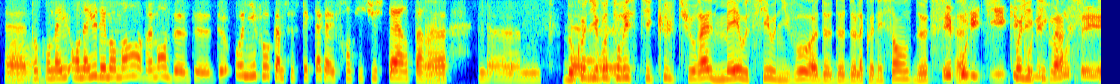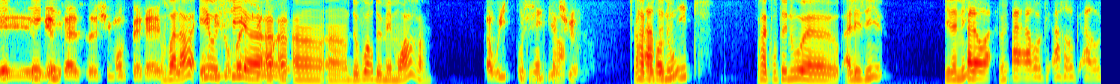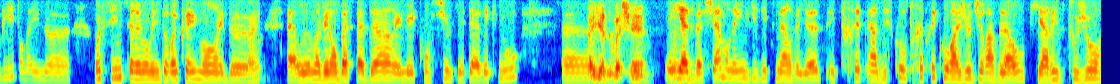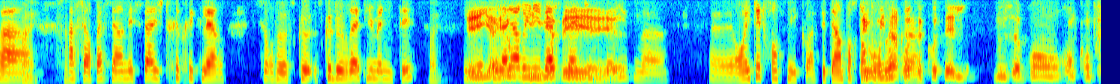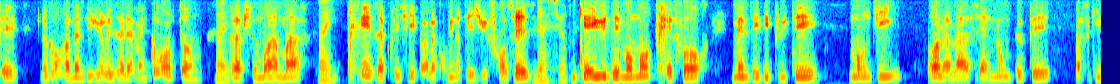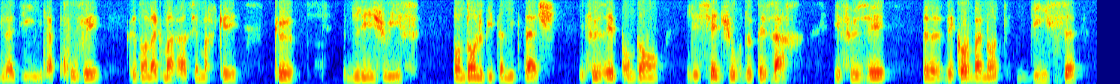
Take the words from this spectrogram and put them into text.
Euh, donc on a eu on a eu des moments vraiment de, de, de, haut niveau comme ce spectacle avec Francis Huster par euh, le, donc au niveau euh, touristique culturel mais aussi au niveau de, de, de la connaissance de et politique politique et voilà. et, et, et Shimon Peres voilà et aussi un, un, un, devoir de mémoire. Ah oui aussi bien sûr. Racontez-nous. Racontez-nous allez-y alors, à, Aroglyphe, on a une, euh, aussi une cérémonie de recueillement et de, euh, où on avait l'ambassadeur et les consuls qui étaient avec nous. Euh, à Yad Vashem. Et, Yad Vashem, on a une visite merveilleuse et très, un discours très très courageux du Rav Lao qui arrive toujours à, à faire passer un message très très clair sur ce que, ce que devrait être l'humanité. Et, les valeurs universelles du judaïsme ont été transmis. C'était important pour nous. Que nous avons rencontré le grand rabbin de Jérusalem, un grand homme, Rav Shlomo Amar, très apprécié par la communauté juive française, Bien sûr. qui a eu des moments très forts. Même des députés m'ont dit Oh là là, c'est un homme de paix, parce qu'il a dit, il a prouvé que dans la Gemara, c'est marqué que les Juifs, pendant le Bit Amikdash, ils faisaient pendant les sept jours de Pessah, ils faisaient euh, des corbanotes, 10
